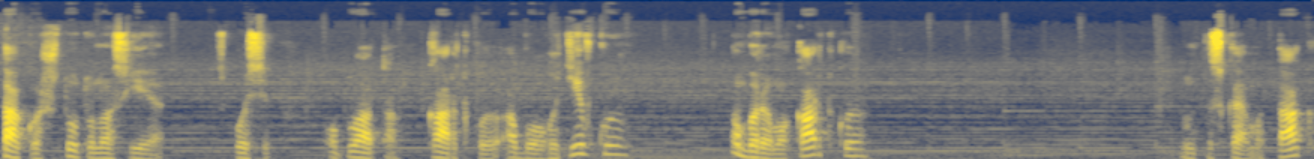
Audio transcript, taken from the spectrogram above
Також тут у нас є спосіб оплата карткою або готівкою. Оберемо карткою. Натискаємо так.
